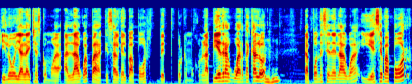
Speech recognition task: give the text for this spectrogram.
y luego ya la echas como a- al agua para que salga el vapor, de, porque como, como la piedra guarda calor, la pones en el agua y ese vapor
